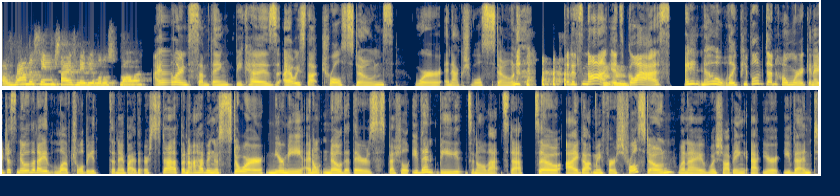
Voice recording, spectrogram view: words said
around the same size, maybe a little smaller. I learned something because I always thought troll stones were an actual stone, but it's not. It's Mm-mm. glass. I didn't know. Like people have done homework, and I just know that I love troll beads and I buy their stuff. But not having a store near me, I don't know that there's special event beads and all that stuff. So I got my first troll stone when I was shopping at your event.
